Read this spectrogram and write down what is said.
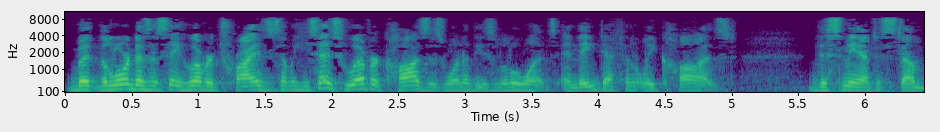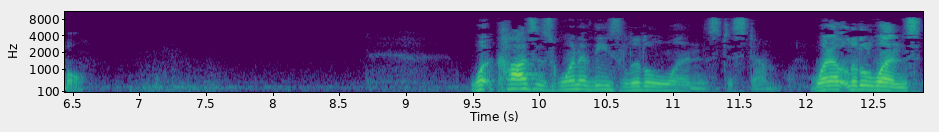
But the Lord doesn't say whoever tries to stumble. He says whoever causes one of these little ones. And they definitely caused this man to stumble. What causes one of these little ones to stumble? One of little ones.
